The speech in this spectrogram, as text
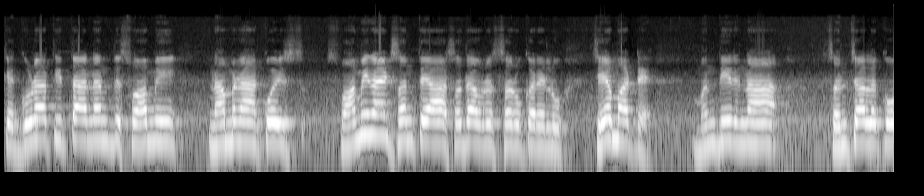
કે ગુણાતીતાનંદ સ્વામી નામના કોઈ સ્વામિનારાયણ સંતે આ સદાવ્રત શરૂ કરેલું જે માટે મંદિરના સંચાલકો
